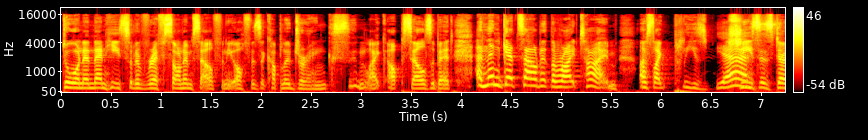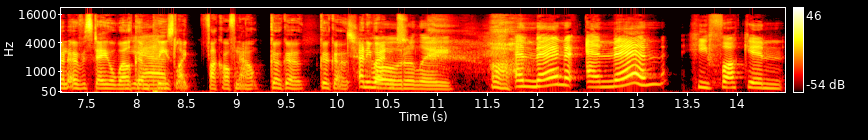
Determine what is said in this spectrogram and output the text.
dawn. And then he sort of riffs on himself and he offers a couple of drinks and like upsells a bit and then gets out at the right time. I was like please Yes. jesus don't overstay your welcome. Yeah. please like fuck off now. Go go go go. And he went. Totally. and then and then he fucking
